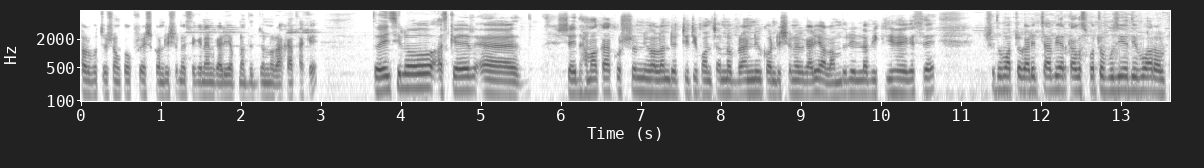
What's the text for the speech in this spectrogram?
সর্বোচ্চ সংখ্যক ফ্রেশ কন্ডিশনে সেকেন্ড হ্যান্ড গাড়ি আপনাদের জন্য রাখা থাকে। তো এই ছিল আজকের সেই ধামাকা আকর্ষণ নিউ হল্যান্ডের টিটি পঞ্চান্ন ব্র্যান্ড নিউ কন্ডিশনের গাড়ি। আলহামদুলিল্লাহ বিক্রি হয়ে গেছে। শুধুমাত্র গাড়ির চাবি আর কাগজপত্র বুঝিয়ে দিব আর অল্প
